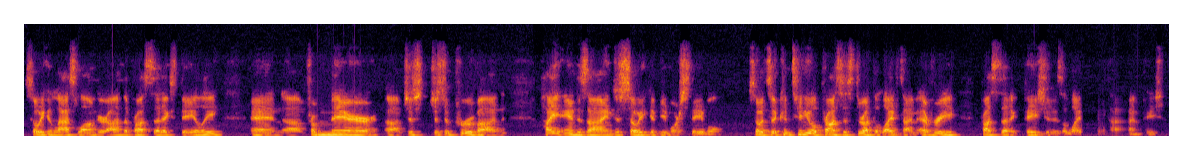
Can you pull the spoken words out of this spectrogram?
so he can last longer on the prosthetics daily, and uh, from there uh, just just improve on height and design, just so he can be more stable. So it's a continual process throughout the lifetime. Every prosthetic patient is a lifetime patient.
